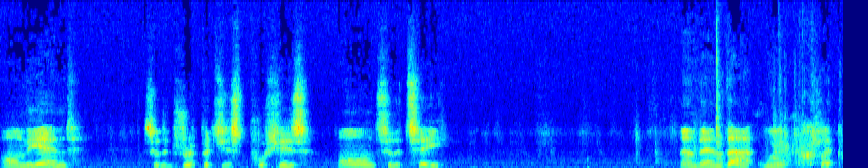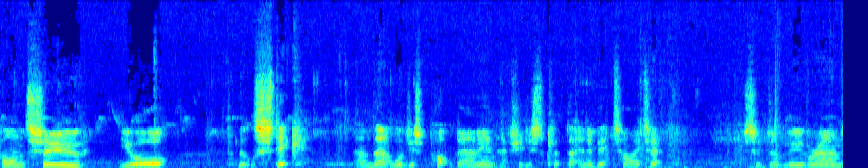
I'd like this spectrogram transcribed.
on the end so the dripper just pushes onto the T and then that will clip onto your little stick and that will just pop down in. Actually just clip that in a bit tighter so it doesn't move around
